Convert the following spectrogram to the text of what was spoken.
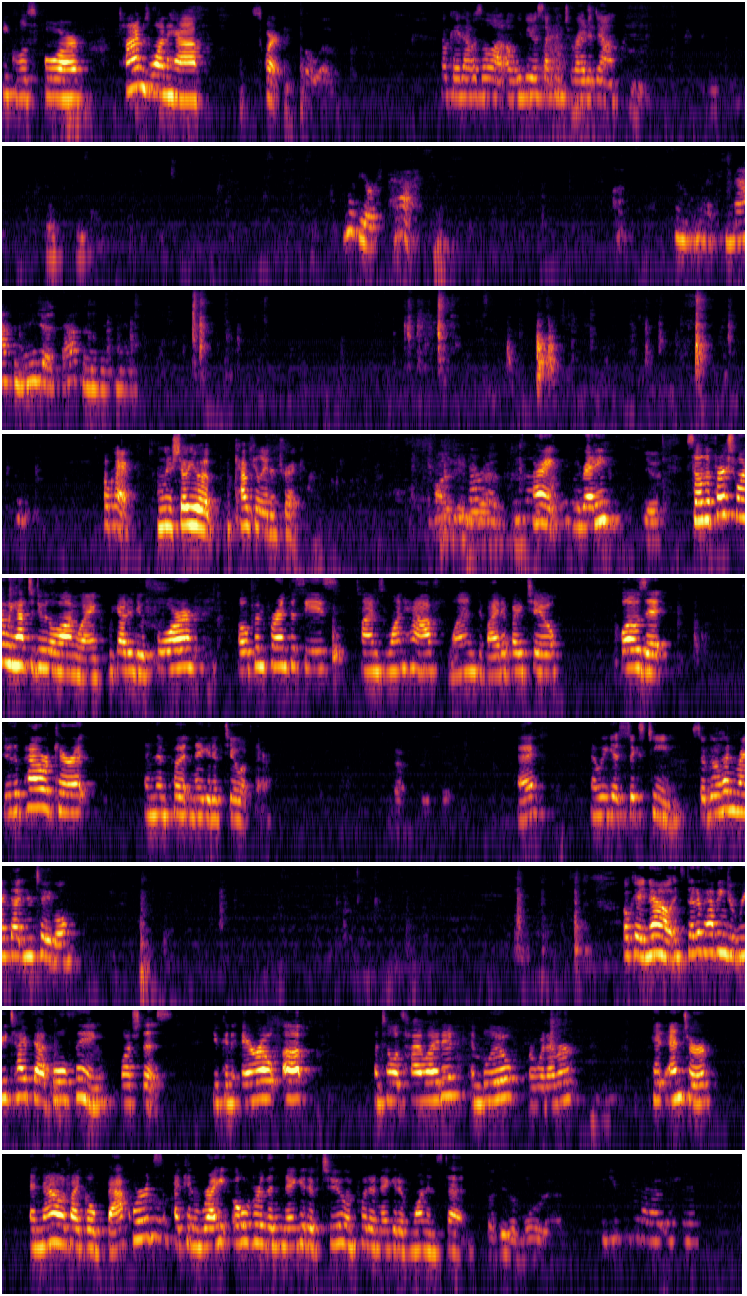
equals 4 times 1 half squared. Okay, that was a lot. I'll give you a second to write it down. Some of your past. Some like math ninja assassins in here. Okay, I'm going to show you a calculator trick. It's gonna be red. All right, you ready? Yeah. So the first one we have to do the long way. We got to do four open parentheses times one half, one divided by two, close it, do the power caret, and then put negative two up there. Okay? And we get 16. So go ahead and write that in your table. Okay, now instead of having to retype that whole thing, watch this. You can arrow up until it's highlighted in blue or whatever. Hit enter. And now if I go backwards, I can write over the negative 2 and put a negative 1 instead. That's even more red. Did you figure that out yesterday?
